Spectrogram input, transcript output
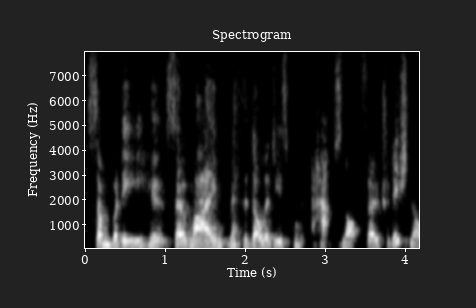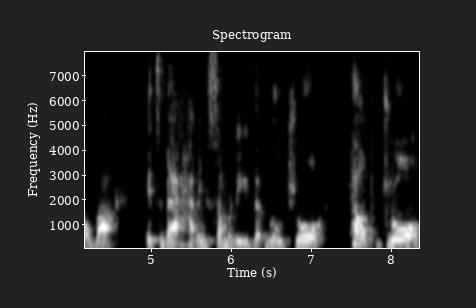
somebody who. So my methodology is perhaps not so traditional, but it's about having somebody that will draw, help draw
